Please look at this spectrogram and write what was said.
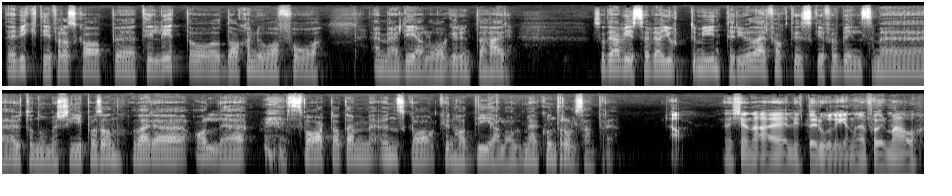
Det er viktig for å skape tillit, og da kan du òg få en mer dialog rundt det her. Så det har vist seg, Vi har gjort mye intervju der faktisk i forbindelse med autonome skip. og sånn. Og Der har alle svart at de ønsker å kunne ha dialog med kontrollsenteret. Det kjenner jeg er litt beroligende for meg òg.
